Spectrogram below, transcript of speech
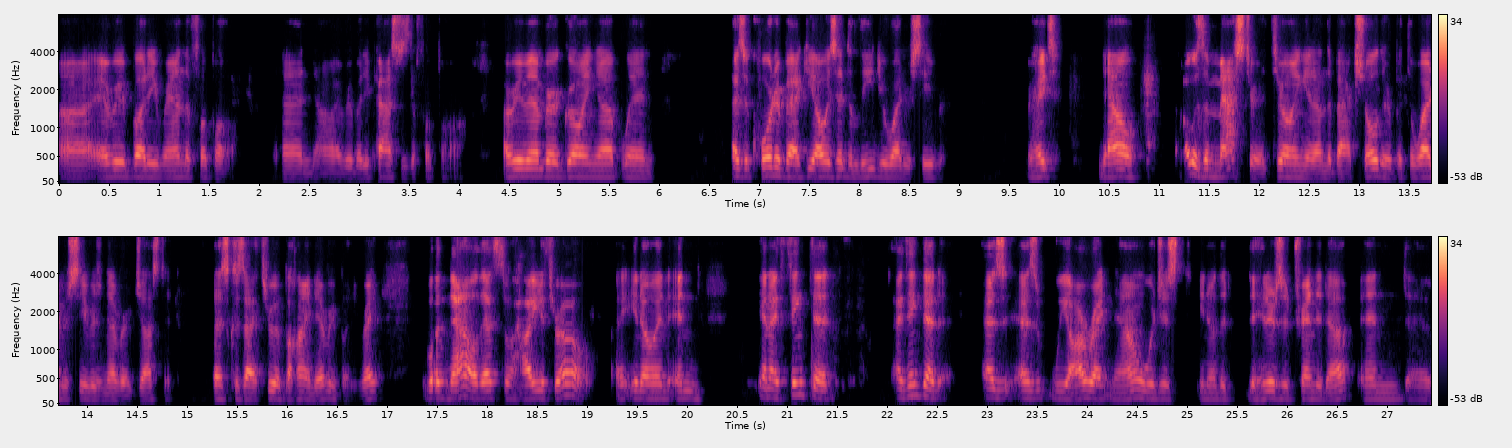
uh, everybody ran the football and now everybody passes the football. I remember growing up when, as a quarterback, you always had to lead your wide receiver, right? Now, I was a master at throwing it on the back shoulder, but the wide receivers never adjusted. That's because I threw it behind everybody, right? Well, now that's how you throw, you know, and and and I think that I think that as as we are right now, we're just you know the, the hitters have trended up and uh,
